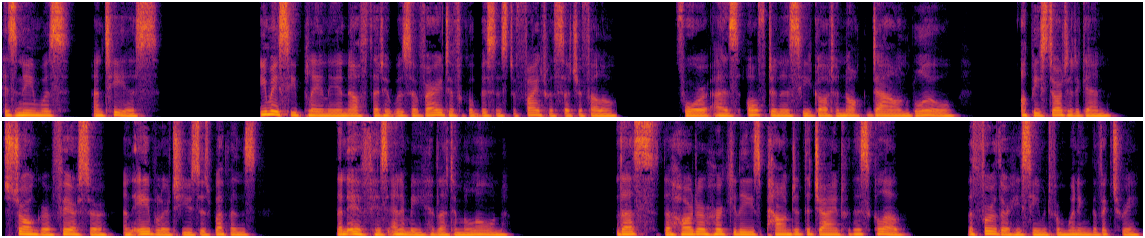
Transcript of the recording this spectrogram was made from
His name was Antaeus. You may see plainly enough that it was a very difficult business to fight with such a fellow, for as often as he got a knock-down blow, up he started again, stronger, fiercer, and abler to use his weapons than if his enemy had let him alone. Thus, the harder Hercules pounded the giant with his club, the further he seemed from winning the victory.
